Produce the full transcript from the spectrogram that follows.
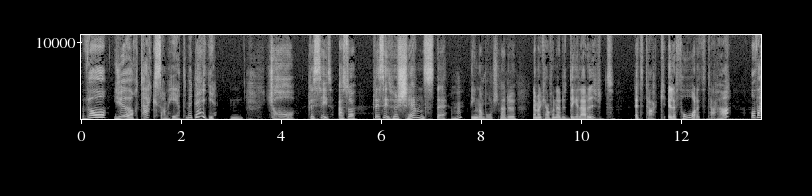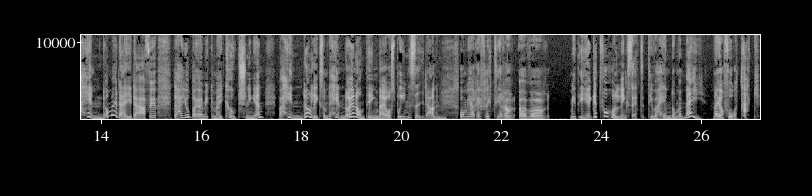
Vad gör tacksamhet med dig? Mm. Ja, precis. Alltså, precis. Hur känns det mm. inombords när du, när man kanske när du delar ut ett tack eller får ett tack. Ja. Och vad händer med dig där? För det här jobbar jag mycket med i coachningen. Vad händer liksom? Det händer ju någonting med oss på insidan. Mm. Om jag reflekterar över mitt eget förhållningssätt till vad händer med mig när jag får ett tack.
